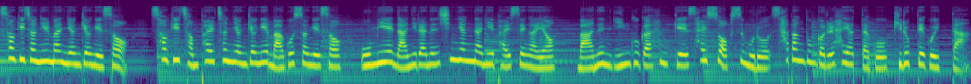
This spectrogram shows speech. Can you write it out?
서기전 1만년경에서 서기전 8천년경의 마고성에서 오미의 난이라는 식량난이 발생하여 많은 인구가 함께 살 수 없으므로 사방분거를 하였다고 기록되고 있다.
